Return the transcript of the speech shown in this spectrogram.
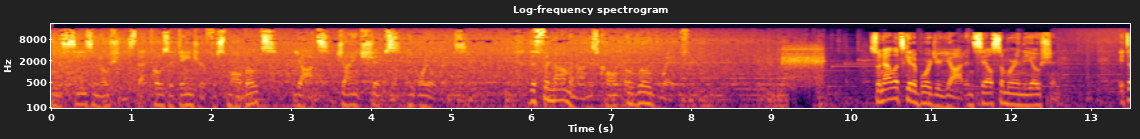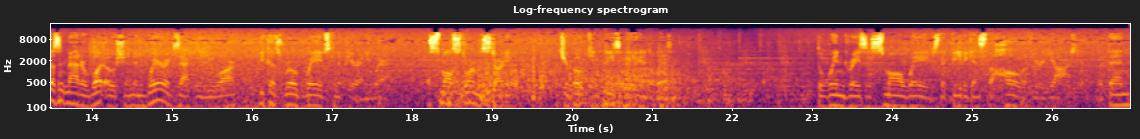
in the seas and oceans that pose a danger for small boats, yachts, giant ships, and oil rigs. The phenomenon is called a rogue wave. So now let's get aboard your yacht and sail somewhere in the ocean. It doesn't matter what ocean and where exactly you are, because rogue waves can appear anywhere. A small storm is starting, but your boat can easily handle it. The wind raises small waves that beat against the hull of your yacht. But then,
